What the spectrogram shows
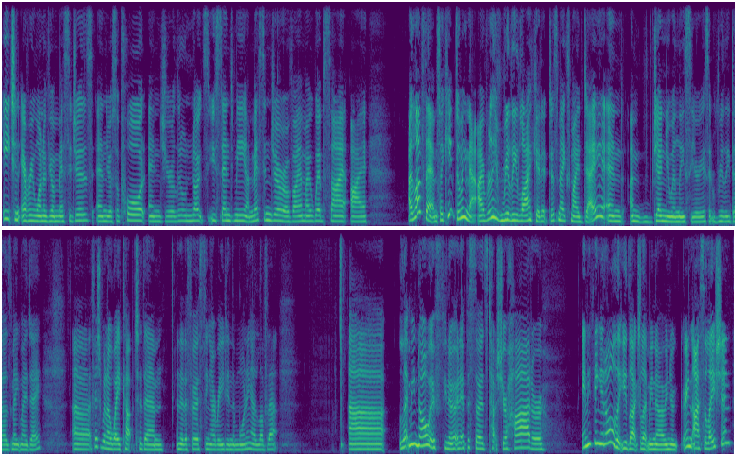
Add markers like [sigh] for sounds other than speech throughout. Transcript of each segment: each and every one of your messages and your support and your little notes that you send me on Messenger or via my website. I I love them. So keep doing that. I really, [laughs] really like it. It just makes my day and I'm genuinely serious. It really does make my day uh, especially when I wake up to them and they're the first thing I read in the morning. I love that. Uh, let me know if you know an episode's touched your heart or anything at all that you'd like to let me know. And you're in isolation,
